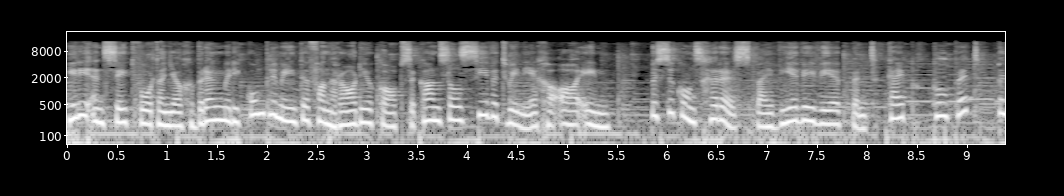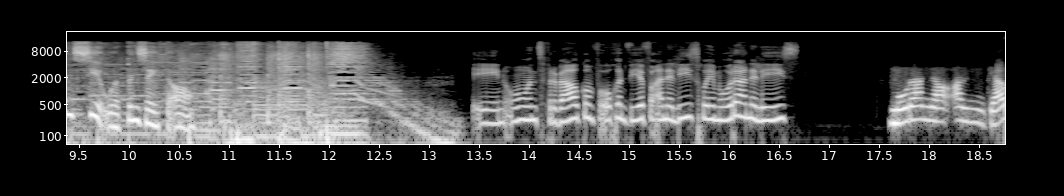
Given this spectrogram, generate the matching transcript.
Hierdie inset word aan jou gebring met die komplimente van Radio Kaapse Kansel 729 AM. Besoek ons gerus by www.cape pulpit.co.za. En ons verwelkom vanoggend weer vir Annelies. Goeiemôre Annelies. Môre aan jou aan jou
